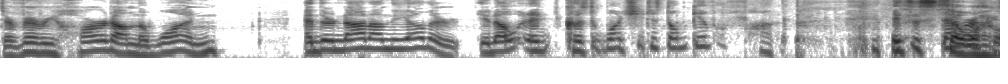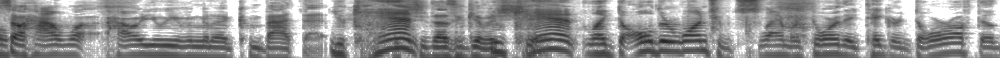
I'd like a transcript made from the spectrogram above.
They're very hard on the one, and they're not on the other. You know, because the one she just don't give a fuck. It's So hysterical. why- so how how are you even gonna combat that? you can't. She doesn't give a you shit. You can't. Like the older one, she would slam her door. They'd take her door off. The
